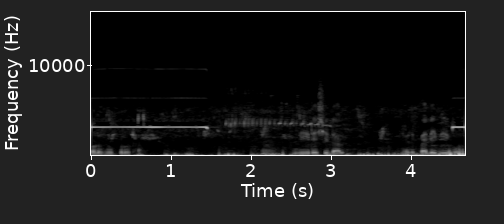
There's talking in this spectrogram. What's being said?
थोड़ा सा ऊपर उठा। हम्म, धीरे से डाल। पहले भी हो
